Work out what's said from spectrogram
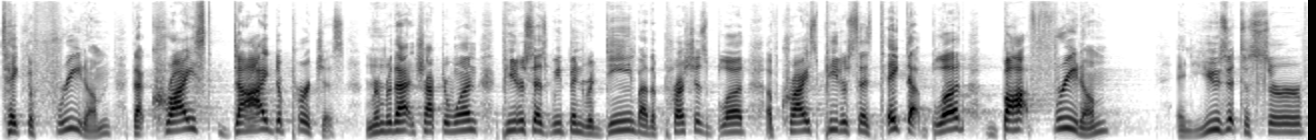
take the freedom that Christ died to purchase. Remember that in chapter 1? Peter says, We've been redeemed by the precious blood of Christ. Peter says, Take that blood bought freedom and use it to serve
